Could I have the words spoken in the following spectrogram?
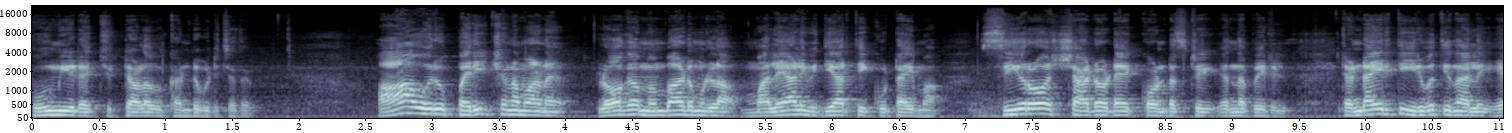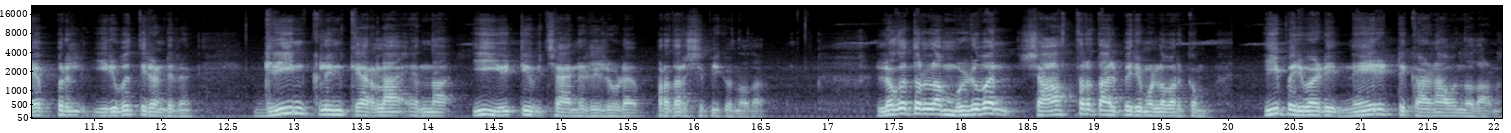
ഭൂമിയുടെ ചുറ്റളവ് കണ്ടുപിടിച്ചത്. ആ ഒരു പരീക്ഷണമാണ് ലോകമെമ്പാടുമുള്ള മലയാളി വിദ്യാർത്ഥി കൂട്ടായ്മ സീറോ ഷാഡോ ഡേ കോൺടെസ്റ്റ് എന്ന പേരിൽ രണ്ടായിരത്തി ഇരുപത്തിനാല് ഏപ്രിൽ ഇരുപത്തിരണ്ടിന് ഗ്രീൻ ക്ലീൻ കേരള എന്ന ഈ യൂട്യൂബ് ചാനലിലൂടെ പ്രദർശിപ്പിക്കുന്നത്. ലോകത്തുള്ള മുഴുവൻ ശാസ്ത്ര താല്പര്യമുള്ളവർക്കും ഈ പരിപാടി നേരിട്ട് കാണാവുന്നതാണ്.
